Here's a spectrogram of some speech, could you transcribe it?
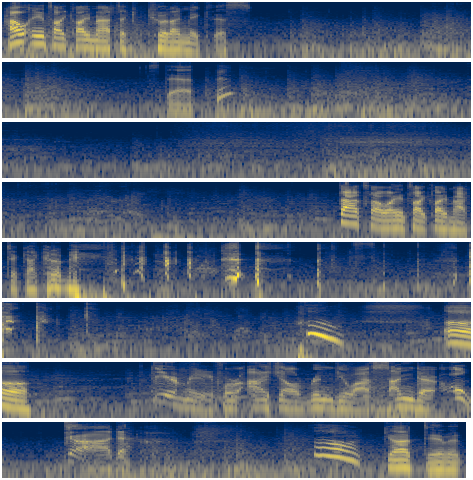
how anticlimactic could I make this? Step in. That's how anticlimactic I could have made Whew. Uh. Fear me, for I shall rend you asunder. Oh, God. Oh, God damn it.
